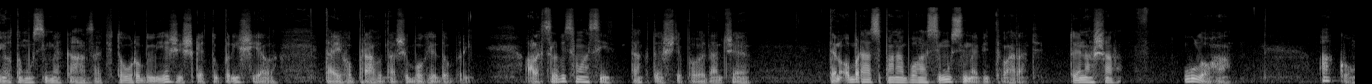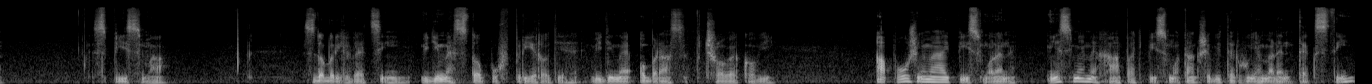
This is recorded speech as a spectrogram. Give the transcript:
My o tom musíme kázať. To urobil Ježiš, keď tu prišiel. Tá jeho pravda, že Boh je dobrý. Ale chcel by som asi takto ešte povedať, že ten obraz Pána Boha si musíme vytvárať. To je naša úloha. Ako? Z písma, z dobrých vecí, vidíme stopu v prírode, vidíme obraz v človekovi a použijeme aj písmo, len nesmieme chápať písmo tak, že vytrhujeme len texty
